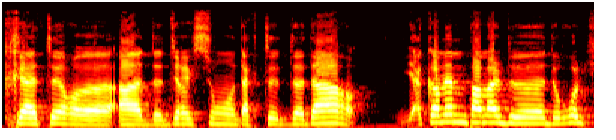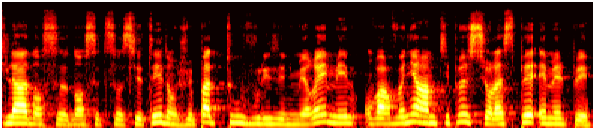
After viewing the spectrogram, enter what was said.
créateur euh, de direction d'art, il y a quand même pas mal de, rôles qu'il a dans, cette société, donc je vais pas tout vous les énumérer, mais on va revenir un petit peu sur l'aspect MLP.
